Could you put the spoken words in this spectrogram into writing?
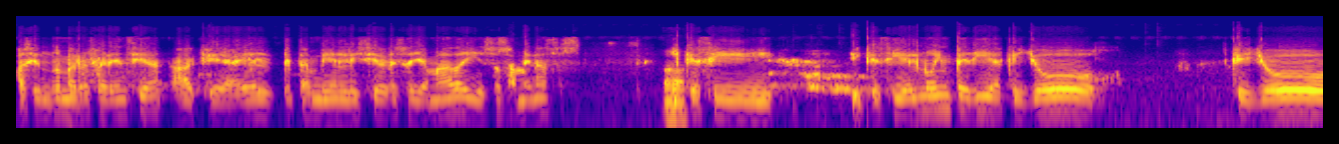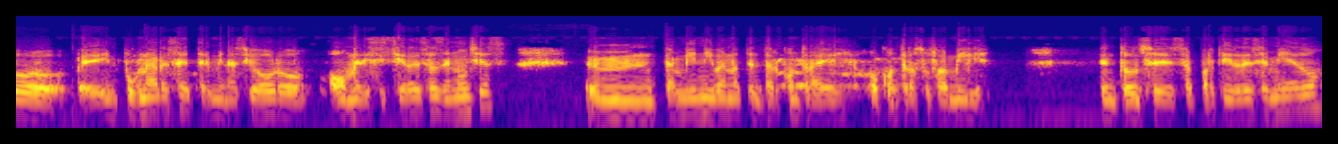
haciéndome referencia a que a él también le hiciera esa llamada y esas amenazas y que si y que si él no impedía que yo que yo eh, impugnara esa determinación o, o, me desistiera de esas denuncias, em, también iban a atentar contra él o contra su familia. Entonces, a partir de ese miedo,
